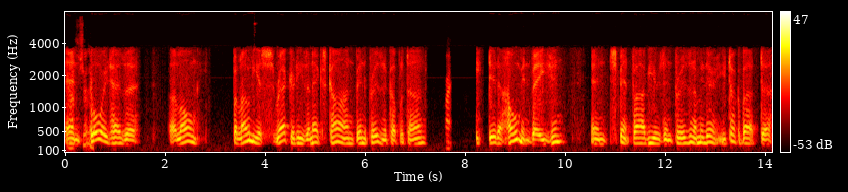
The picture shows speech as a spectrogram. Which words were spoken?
yeah. and sure Floyd has a a long felonious record. He's an ex-con, been to prison a couple of times Right. He did a home invasion and spent five years in prison. I mean, there you talk about uh,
